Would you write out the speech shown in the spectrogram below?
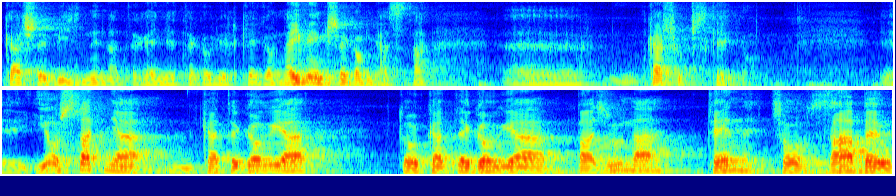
kaszebizny na terenie tego wielkiego, największego miasta e, kaszubskiego. Y, I ostatnia kategoria to kategoria bazuna, ten co zabeł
